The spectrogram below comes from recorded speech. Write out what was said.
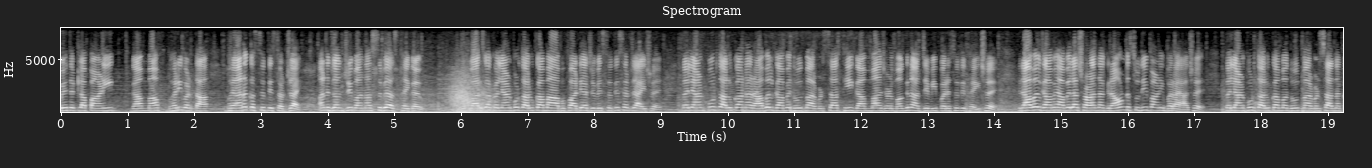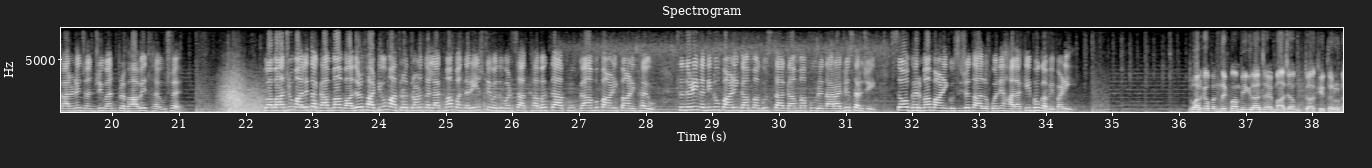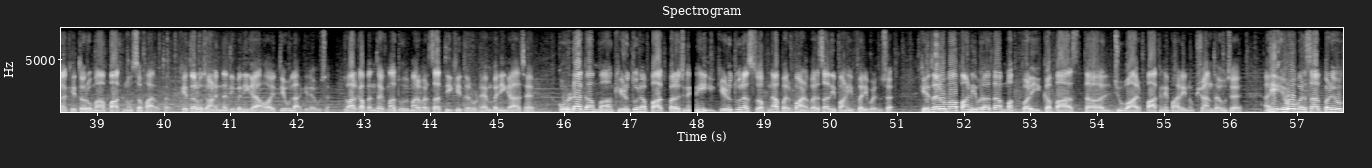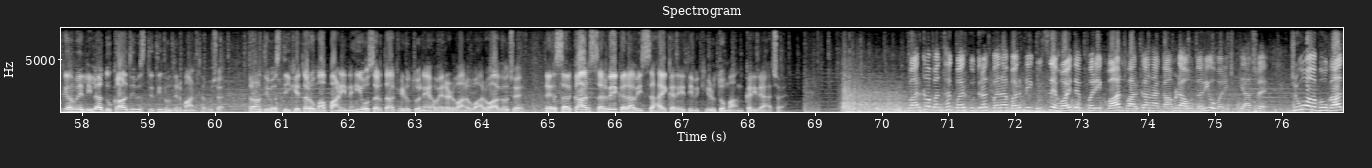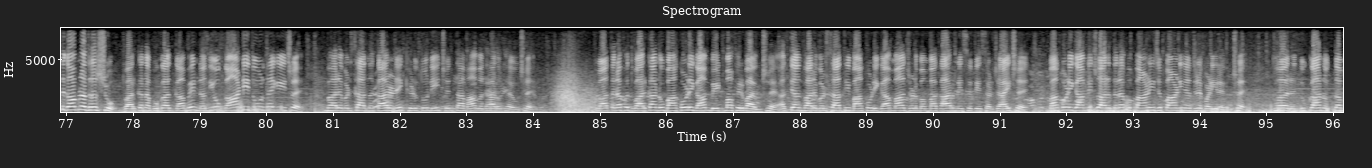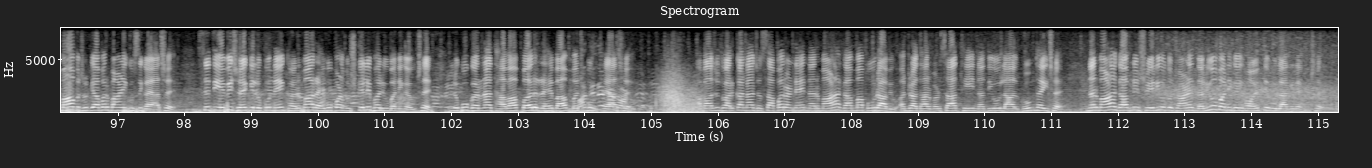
બે તેટલા પાણી ગામમાં ભરી વળતા ભયાનક સ્થિતિ સર્જાઈ અને જનજીવન અસ્તવ્યસ્ત થઈ ગયું. દ્વારકા કલ્યાણપુર તાલુકામાં આભ ફાટ્યા જેવી સ્થિતિ સર્જાઈ છે. કલ્યાણપુર તાલુકાના રાવલ ગામે ધોધમાર વરસાદથી ગામમાં જળમગ્ન જેવી પરિસ્થિતિ થઈ છે. રાવલ ગામે આવેલા શાળાના ગ્રાઉન્ડ સુધી પાણી ભરાયા છે. કલ્યાણપુર તાલુકામાં ધોધમાર વરસાદના કારણે જનજીવન પ્રભાવિત થયું છે. તો આ બાજુ માલેતા ગામમાં વાદળ ફાટ્યું. માત્ર ત્રણ કલાકમાં પંદર ઇંચથી વધુ વરસાદ ખાબકતા આખું ગામ પાણી પાણી થયું. સિંધડી નદીનું પાણી ગામમાં ઘૂસતા ગામમાં પૂરે તારાજી સર્જી, સૌ ઘરમાં પાણી ઘૂસી જતા લોકોને હાલાકી ભોગવવી પડી. દ્વારકા પંથકમાં મેઘરાજાએ માજા મૂકતા ખેતરોના ખેતરોમાં પાકનો સફાયો થયો. ખેતરો જાણે નદી બની ગયા હોય તેવું લાગી રહ્યું છે. દ્વારકા પંથકમાં ધોધમાર વરસાદથી ખેતરો ડેમ બની ગયા છે. કોરડા ગામમાં ખેડૂતોના પાક પર જ નહીં, ખેડૂતોના સ્વપ્ન પર પણ વરસાદી પાણી ફરી વળ્યું છે. ખેતરોમાં પાણી ભરાતા મગફળી, કપાસ, તલ, જુવાર પાકને ભારે નુકસાન થયું છે. અહીં એવો વરસાદ પડ્યો કે હવે લીલા દુકાળ જેવી સ્થિતિનું નિર્માણ થયું છે. ત્રણ દિવસથી ખેતરોમાં પાણી નહીં ઓસરતા ખેડૂતોને હવે રડવાનો વારો આવ્યો છે. ત્યારે સરકાર સર્વે કરાવી સહાય કરે તેવી ખેડૂતો માંગ કરી રહ્યા છે. દ્વારકા પંથક પર કુદરત બરાબરને ગુસ્સે હોય તેમ ફરી એકવાર દ્વારકાના ગામડાઓ દરિયો બની ચૂક્યા છે. જુઓ આ ભોગાત ગામના દ્રશ્યો. દ્વારકાના ભોગાત ગામે નદીઓ ગાંડી દૂર થઈ ગઈ છે. ભારે વરસાદના કારણે ખેડૂતોની ચિંતામાં વધારો થયો છે. તો આ તરફ દ્વારકાનું બાંકોડી ગામ બેટમાં ફેરવાયું છે. અત્યંત ભારે વરસાદથી બાંકોડી ગામમાં જળબંબાકારની સ્થિતિ સર્જાઈ છે. બાંકોડી ગામની ચારે તરફ પાણી જ પાણી નજરે પડી રહ્યું છે. ઘર, દુકાનો તમામ જગ્યા પર પાણી ઘૂસી ગયા છે. સ્થિતિ એવી છે કે લોકોને ઘરમાં રહેવું પણ મુશ્કેલી ભર્યું બની ગયું છે. લોકો ઘરના ધાબા પર રહેવા મજબૂર થયા છે. આ બાજુ દ્વારકાના જસાપર અને નરમાણા ગામમાં પૂર આવ્યું. અનરાધાર વરસાદથી નદીઓ લાલઘૂમ થઈ છે. નરમાણા ગામની શેરીઓ તો જાણે દરિયો બની ગઈ હોય તેવું લાગી રહ્યું છે.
